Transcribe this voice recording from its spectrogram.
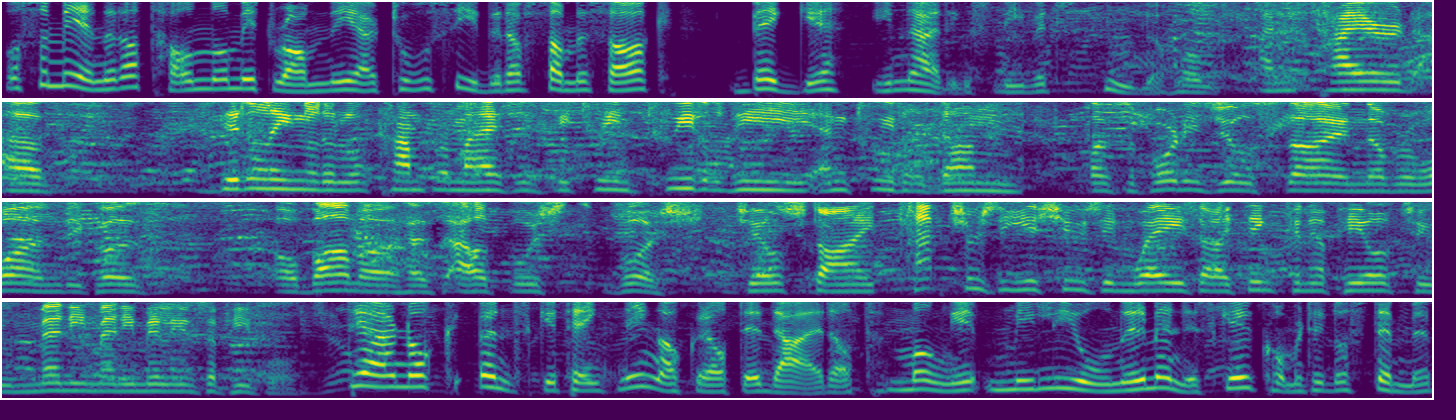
og som mener at han og Mitt Romney er to sider av samme sak, begge i næringslivets hulehånd. I'm tired of diddling little compromises between Tweedledee and Tweedledum. I'm supporting Jill Stein, number one, because Obama has outbushed Bush. Jill Stein captures the issues in ways that I think can appeal to many, many millions of people. Det er nok ønsketenkning akkurat det der at mange millioner mennesker kommer til å stemme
